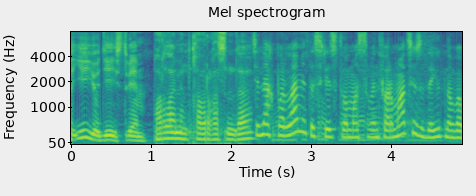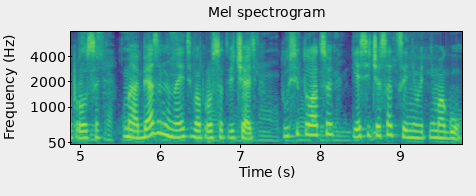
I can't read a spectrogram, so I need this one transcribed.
ее действиям. Парламент В стенах парламента средства массовой информации задают нам вопросы. Мы обязаны на эти вопросы отвечать. Ту ситуацию я сейчас оценивать не могу.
